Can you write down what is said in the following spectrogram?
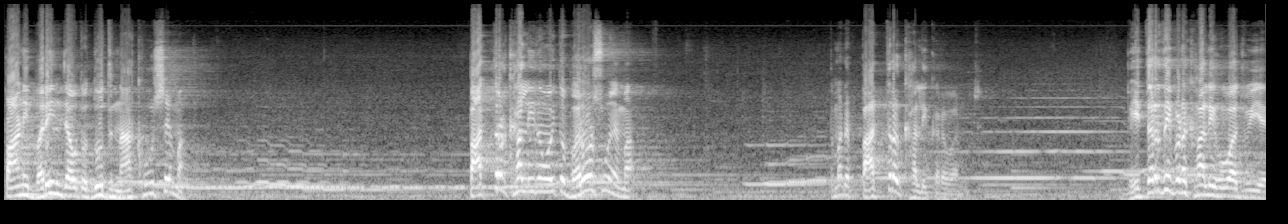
પાણી ભરીને જાઓ તો દૂધ નાખવું છે એમાં? પાત્ર ખાલી ન હોય તો ભરો શું એમાં? તમારે પાત્ર ખાલી કરવાનું છે. ભીતરથી પણ ખાલી હોવા જોઈએ,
